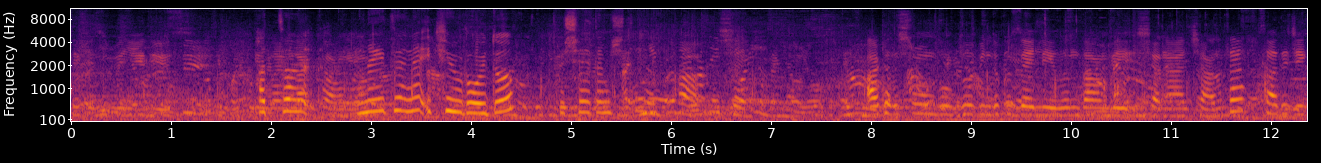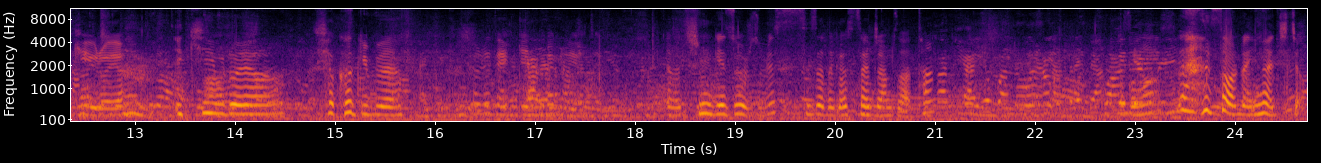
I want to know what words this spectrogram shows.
8700. Hatta neydi ne 2 euroydu bir şey demiştim. Ha şey. Arkadaşımın bulduğu 1950 yılından bir Chanel çanta sadece 2 euroya. 2 euroya şaka gibi. Şöyle denk gelinebiliyor. Evet şimdi geziyoruz biz. Size de göstereceğim zaten. O zaman sonra yine açacağım.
